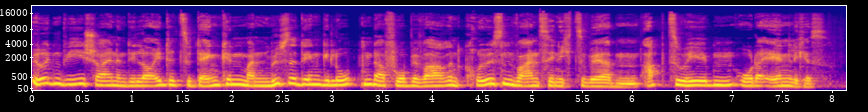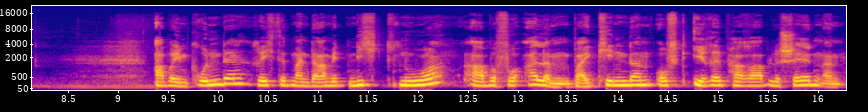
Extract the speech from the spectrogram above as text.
Irgendwie scheinen die Leute zu denken, man müsse den Gelobten davor bewahren, größenwahnsinnig zu werden, abzuheben oder ähnliches. Aber im Grunde richtet man damit nicht nur, aber vor allem bei Kindern oft irreparable Schäden an.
